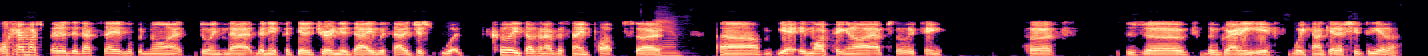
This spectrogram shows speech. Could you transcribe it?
like, how much better did that stadium look at night doing that than if it did it during the day with that? It just w- clearly doesn't have the same pop. So yeah. um, yeah, in my opinion, I absolutely think Perth deserve the granny if we can't get our shit together,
